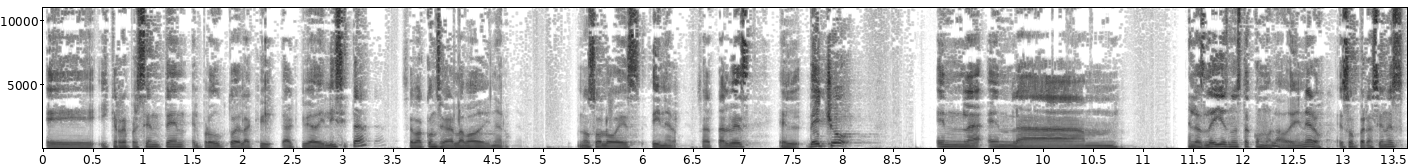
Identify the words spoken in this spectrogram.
eh, y que representen el producto de la, actividad ilícita, se va a considerar lavado de dinero. No solo es dinero. O sea, tal vez el, de hecho, en la, en la, mm, en las leyes no está como lavado de dinero. Es operaciones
